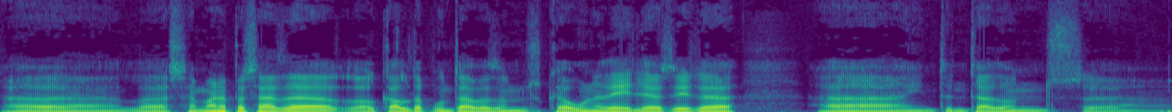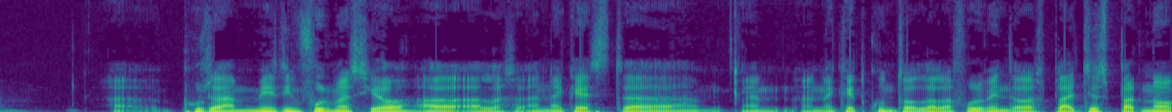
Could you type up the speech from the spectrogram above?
uh, la setmana passada l'alcalde apuntava doncs, que una d'elles era uh, intentar doncs, uh, posar més informació a, a les, en, aquesta, en, en aquest control de l'aforament de les platges per no,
